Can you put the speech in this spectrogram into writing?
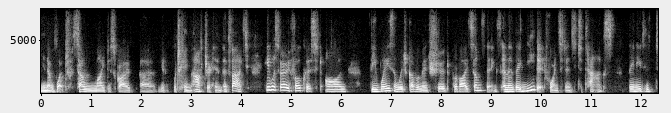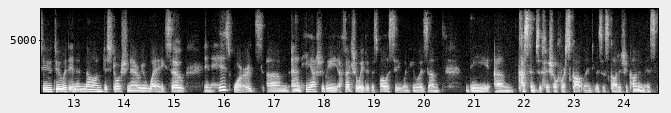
you know, what some might describe, uh, you know, which came after him. In fact, he was very focused on the ways in which government should provide some things. And then they need it, for instance, to tax. They needed to do it in a non distortionary way. So, in his words, um, and he actually effectuated this policy when he was um, the um, customs official for Scotland, he was a Scottish economist,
